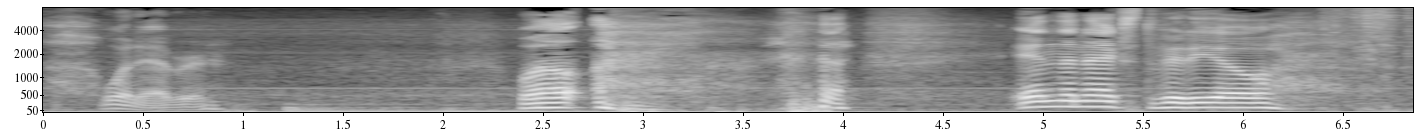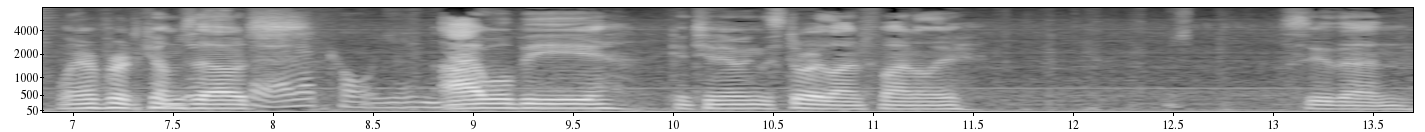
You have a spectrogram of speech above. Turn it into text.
Whatever. Well, In the next video, whenever it comes out, I will be continuing the storyline finally. See you then.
